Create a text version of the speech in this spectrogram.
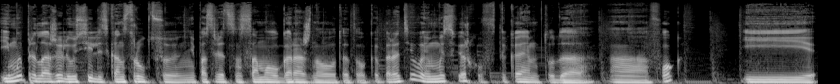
И мы предложили усилить конструкцию непосредственно самого гаражного вот этого кооператива, и мы сверху втыкаем туда а, ФОК, и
